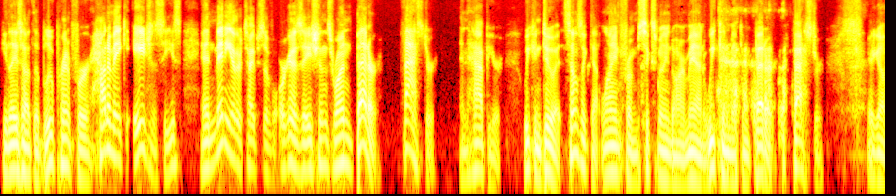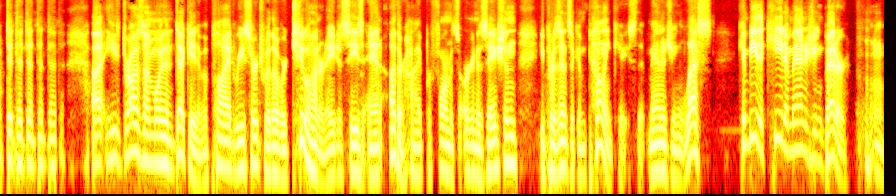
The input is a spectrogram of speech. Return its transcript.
he lays out the blueprint for how to make agencies and many other types of organizations run better, faster, and happier. We can do it. Sounds like that line from Six Million Dollar Man. We can make him better, faster. There you go. Da, da, da, uh, he draws on more than a decade of applied research with over 200 agencies and other high performance organizations. He presents a compelling case that managing less can be the key to managing better.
